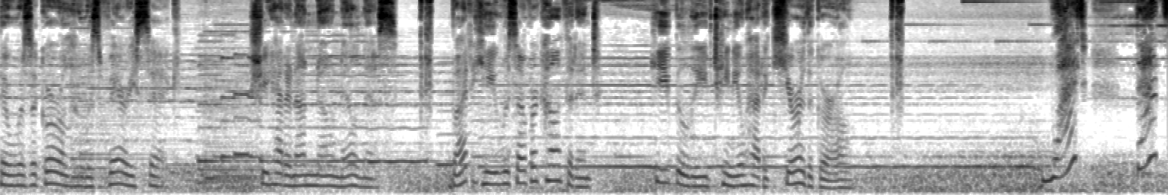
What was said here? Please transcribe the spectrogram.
There was a girl who was very sick. She had an unknown illness, but he was overconfident. He believed he knew how to cure the girl. What? That's.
